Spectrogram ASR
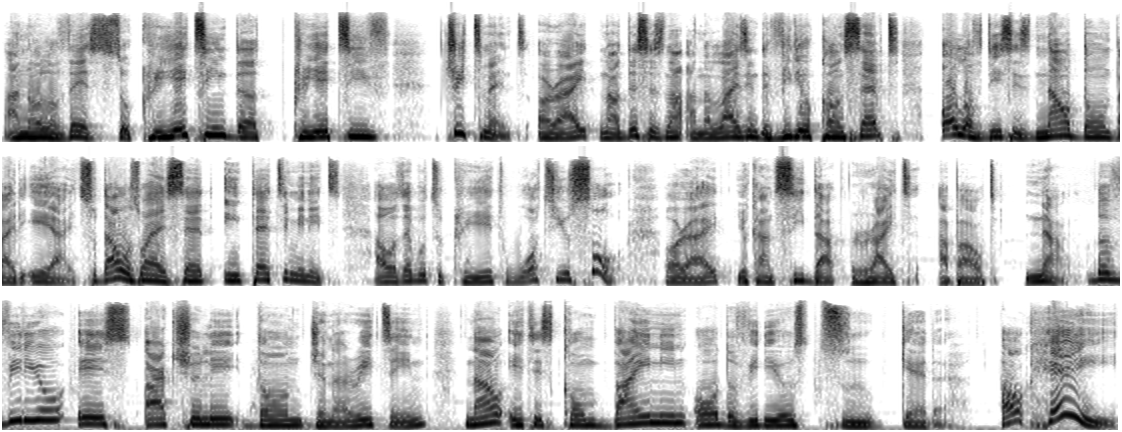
and all of this. So creating the creative treatment. All right. Now, this is now analyzing the video concept. All of this is now done by the AI. So that was why I said in 30 minutes, I was able to create what you saw. All right. You can see that right about now. The video is actually done generating. Now it is combining all the videos together. Okay.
